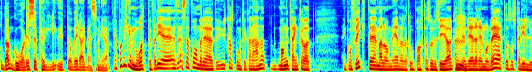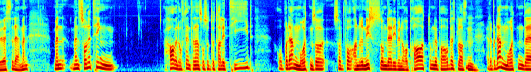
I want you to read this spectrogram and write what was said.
Og da går det selvfølgelig utover arbeidsmiljøet. Ja, På hvilken måte? Fordi jeg ser for meg det at I utgangspunktet kan det hende at mange tenker at en konflikt det er mellom en eller to parter, som du sier. Kanskje mm. en leder er involvert, og så skal de løse det. Men, men, men, sånne ting har vel ofte en tendens også til å ta litt tid. Og på den måten så, så får andre nyss om det de begynner å prate om det på arbeidsplassen. Mm. Er det på den måten det,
